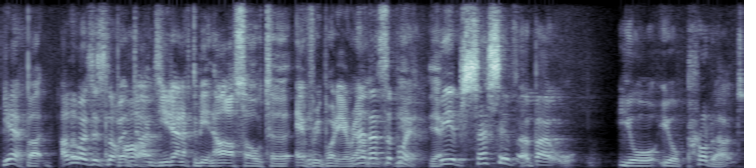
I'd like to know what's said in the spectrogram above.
Yeah, But otherwise it's not but art. don't, you don't have to be an asshole to everybody around. No, that's the point. Yeah, Be obsessive about your your product,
